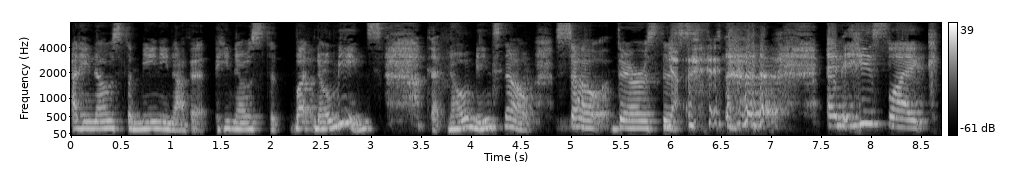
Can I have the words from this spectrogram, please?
and he knows the meaning of it. He knows that what no means, that no means no. So there's this, yeah. and he's like,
